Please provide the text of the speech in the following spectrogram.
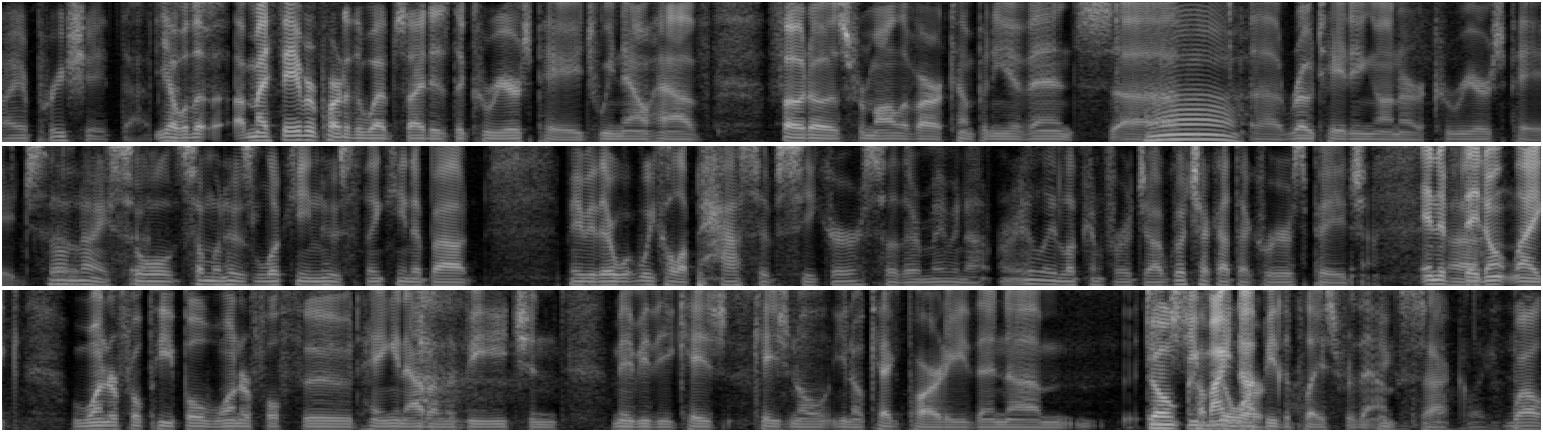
I appreciate that. Yeah, well, the, uh, my favorite part of the website is the careers page. We now have photos from all of our company events uh, Ah. uh, rotating on our careers page. So so nice. it's, So uh, someone who's looking, who's thinking about. Maybe they're what we call a passive seeker, so they're maybe not really looking for a job. Go check out that careers page. and if uh, they don't like wonderful people, wonderful food, hanging out on the beach, and maybe the occasion, occasional you know keg party, then um, Don't HG might not be the place for them. Exactly. Well,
